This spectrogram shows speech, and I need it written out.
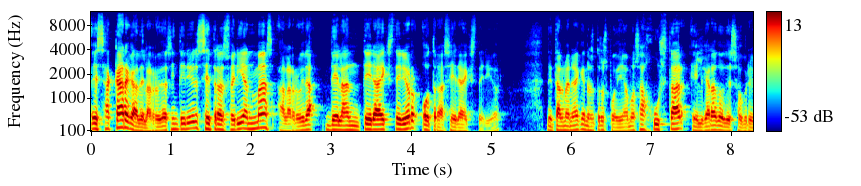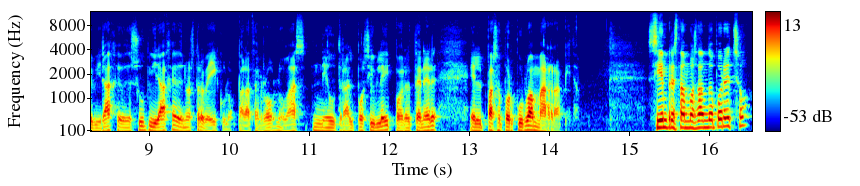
esa carga de las ruedas interiores se transferían más a la rueda delantera exterior o trasera exterior de tal manera que nosotros podíamos ajustar el grado de sobreviraje o de subviraje de nuestro vehículo para hacerlo lo más neutral posible y poder tener el paso por curva más rápido. Siempre estamos dando por hecho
